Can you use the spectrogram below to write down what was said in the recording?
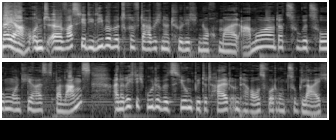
Naja, und äh, was hier die Liebe betrifft, da habe ich natürlich nochmal Amor dazu gezogen und hier heißt es Balance. Eine richtig gute Beziehung bietet Halt und Herausforderung zugleich.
